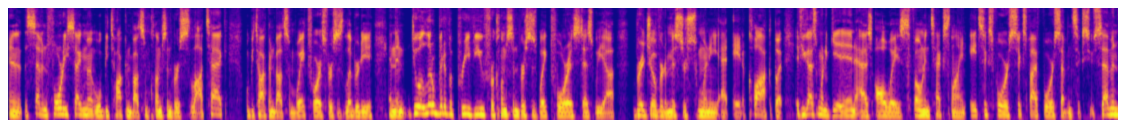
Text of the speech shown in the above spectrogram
And at the seven forty segment, we'll be talking about some Clemson versus La Tech. We'll be talking about some Wake Forest versus Liberty, and then do a little bit of a preview for Clemson versus Wake Forest as we uh, bridge over to Mr. Swinney at eight o'clock. But if you guys want to get in, as always, phone and text line 864 654 7627.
